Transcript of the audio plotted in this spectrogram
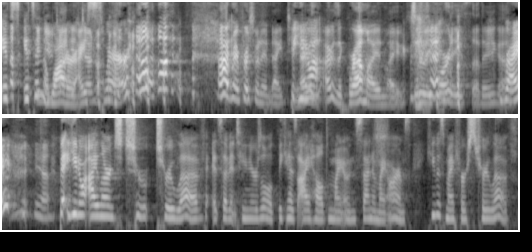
it's it's in, In the Utah water in i swear I had my first one at 19. But you know I, was. I was a grandma in my early 40s, so there you go. right Yeah. But you know, I learned true true love at 17 years old because I held my own son in my arms. He was my first true love.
